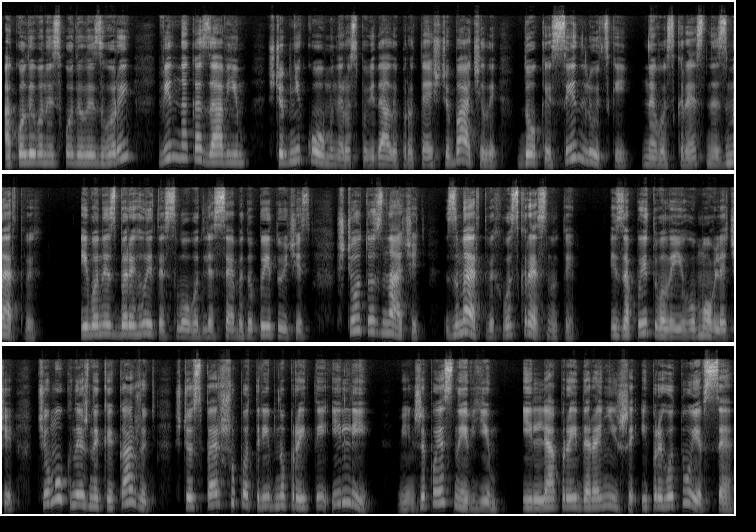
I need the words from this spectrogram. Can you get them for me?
А коли вони сходили з гори, Він наказав їм, щоб нікому не розповідали про те, що бачили, доки син людський не воскресне з мертвих. І вони зберегли те слово для себе, допитуючись, що то значить з мертвих воскреснути, і запитували його, мовлячи, чому книжники кажуть, що спершу потрібно прийти Іллі. Він же пояснив їм Ілля прийде раніше і приготує все.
